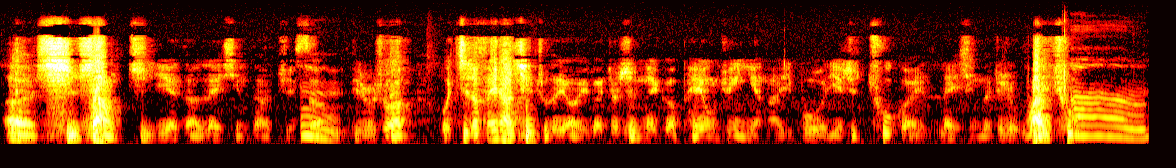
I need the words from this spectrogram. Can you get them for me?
呃，时尚职业的类型的角色，比如说，我记得非常清楚的有一个，就是那个裴勇俊演了一部也是出轨类型的，就是外出。嗯。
